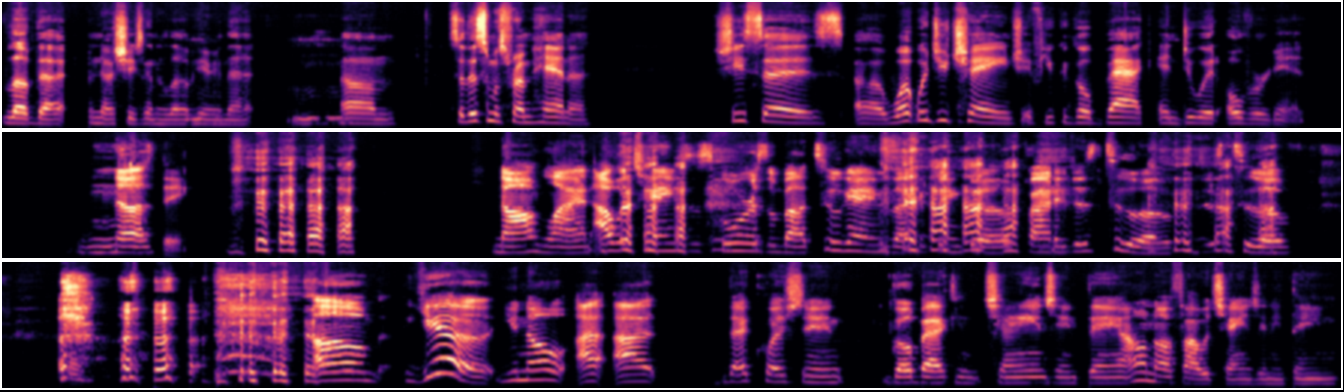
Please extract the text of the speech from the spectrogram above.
Love that. I know she's gonna love hearing that. Mhm. Um, so this one's from Hannah. She says, uh, "What would you change if you could go back and do it over again?" Nothing. No, I'm lying. I would change the scores about two games I could think of. Probably just two of, just two of. um, yeah, you know, I, I, that question, go back and change anything. I don't know if I would change anything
